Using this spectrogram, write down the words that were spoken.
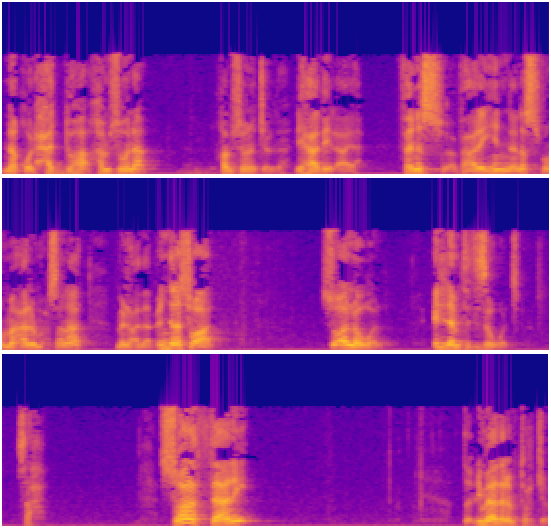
نقول حدها خمسون خمسون جلدة لهذه الآية. فنصف فعليهن نصف ما على المحصنات من العذاب. عندنا سؤال. السؤال الأول. إن لم تتزوج. صح؟ السؤال الثاني. طيب لماذا لم ترجم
